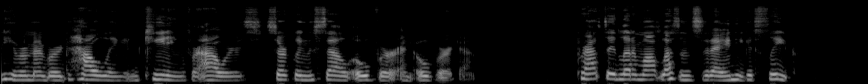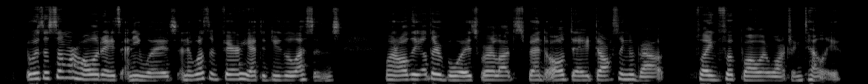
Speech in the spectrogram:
He remembered howling and keening for hours, circling the cell over and over again. Perhaps they'd let him off lessons today and he could sleep. It was the summer holidays anyways, and it wasn't fair he had to do the lessons, when all the other boys were allowed to spend all day dossing about, playing football or watching telly.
